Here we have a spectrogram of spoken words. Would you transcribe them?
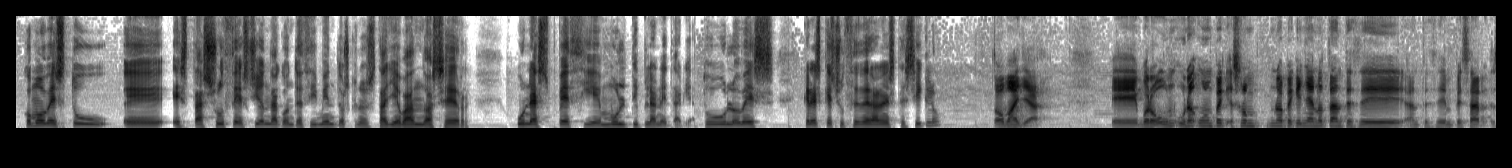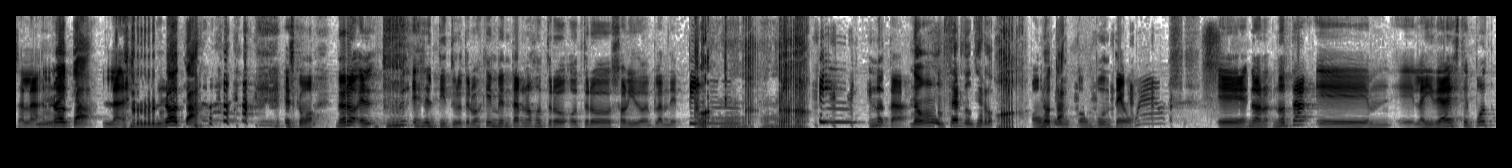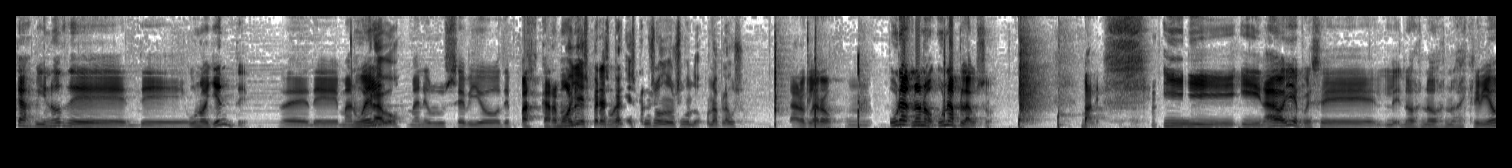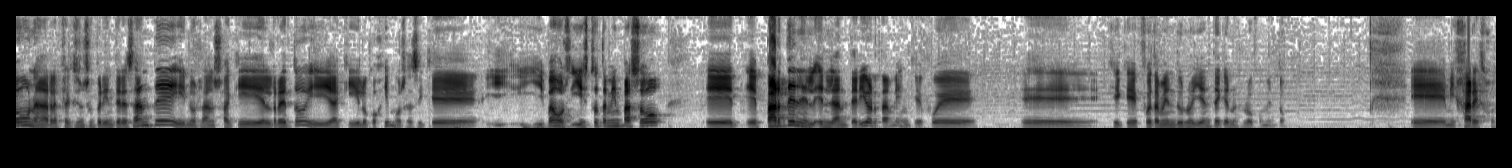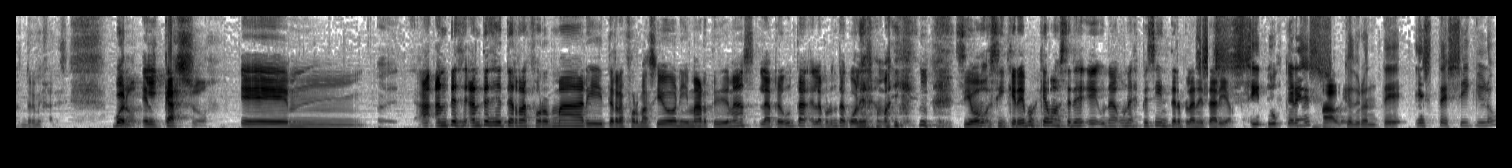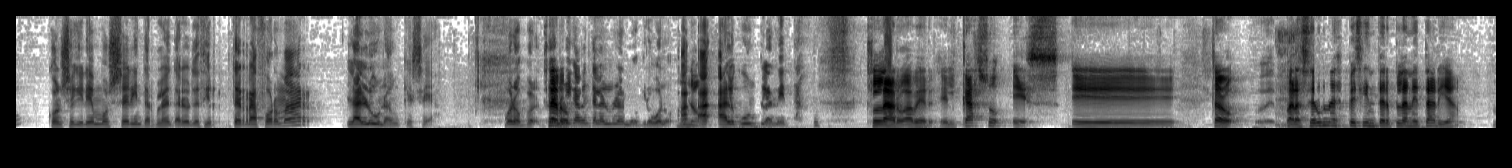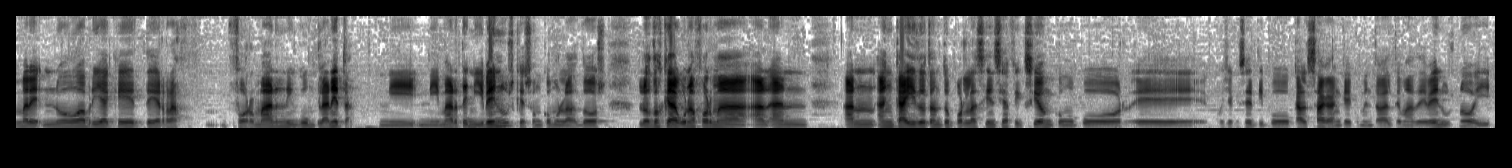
¿Cómo ves tú eh, esta sucesión de acontecimientos que nos está llevando a ser una especie multiplanetaria? ¿Tú lo ves? ¿Crees que sucederá en este siglo? Toma ya. Eh, bueno, una, una, pequeña nota antes de, antes de empezar. nota. nota. es como. No, no, es el título. Tenemos que inventarnos otro, otro sonido, en plan de. Ping, nota. No, un cerdo, un cerdo. nota. Un, punteo. Eh, no, no, nota. Eh, la idea de este podcast vino de, de un oyente. De, Manuel. Manuel Eusebio de Paz Carmona. Oye, espera, espera, espera un segundo, un segundo. Un aplauso. Claro, claro. una, no, no, un aplauso. Vale. Y, nada, oye, pues eh, nos, escribió una reflexión súper interesante y nos lanzó aquí el reto y aquí lo cogimos. Así que, y, vamos, y esto también pasó eh, eh, parte en el, anterior también, que fue, que, fue también de un oyente que nos lo comentó. Eh, Mijares, José Antonio Mijares. Bueno, el caso. Eh, antes, antes de terraformar y terraformación y Marte y demás, la pregunta, la pregunta cuál era, Michael, si, si creemos que vamos a ser eh, una, especie interplanetaria. Si tú crees que durante este siglo conseguiremos ser interplanetarios, es decir, terraformar la Luna, aunque sea. Bueno, técnicamente la Luna no, pero bueno, algún planeta. Claro, a ver, el caso es, eh, claro, para ser una especie interplanetaria, ¿vale? No habría que terraformar ningún planeta ni, Marte ni Venus, que son como las dos, los dos que de alguna forma han, han, caído tanto por la ciencia ficción como por, eh, pues ya que sé, tipo Carl que comentaba el tema de Venus, ¿no? Y,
